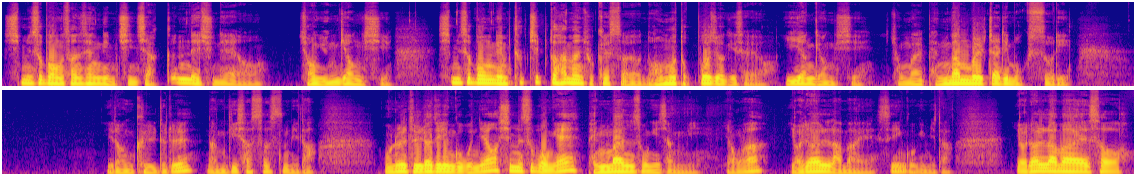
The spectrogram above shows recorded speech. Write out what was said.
심수봉 선생님 진짜 끝내주네요. 정윤경 씨, 심수봉님 특집도 하면 좋겠어요. 너무 독보적이세요. 이영경 씨, 정말 백만 불짜리 목소리. 이런 글들을 남기셨었습니다. 오늘 들려드린 곡은요, 심수봉의 백만송이 장미, 영화 열혈남아에 쓰인 곡입니다. 열혈남아에서,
